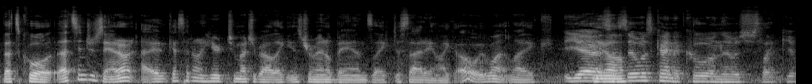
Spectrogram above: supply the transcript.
That's cool. That's interesting. I don't. I guess I don't hear too much about like instrumental bands like deciding like, oh, we want like yeah, You know? since it was kind of cool, and it was just like, yeah,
